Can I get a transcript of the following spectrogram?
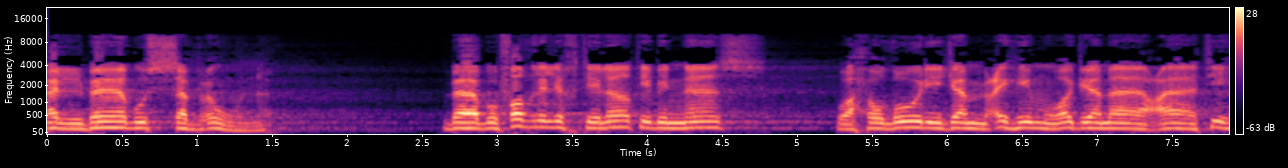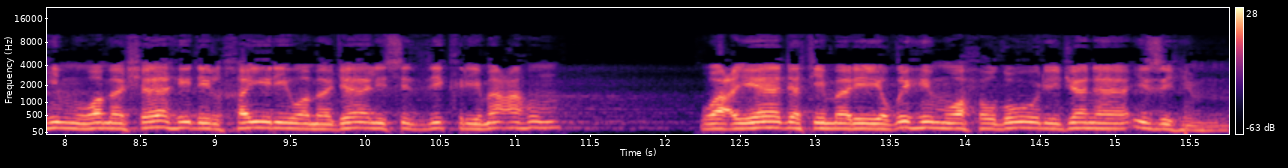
الباب السبعون. باب فضل الاختلاط بالناس وحضور جمعهم وجماعاتهم ومشاهد الخير ومجالس الذكر معهم وعيادة مريضهم وحضور جنائزهم.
